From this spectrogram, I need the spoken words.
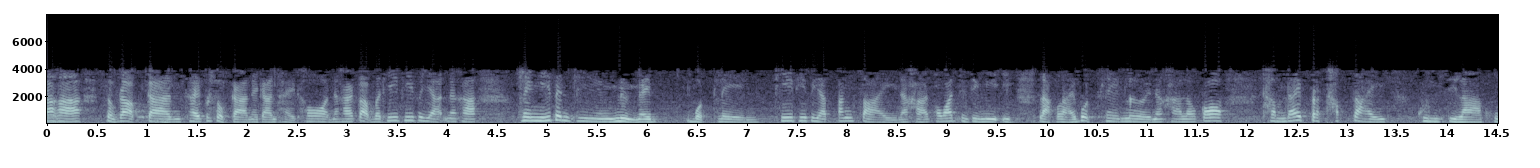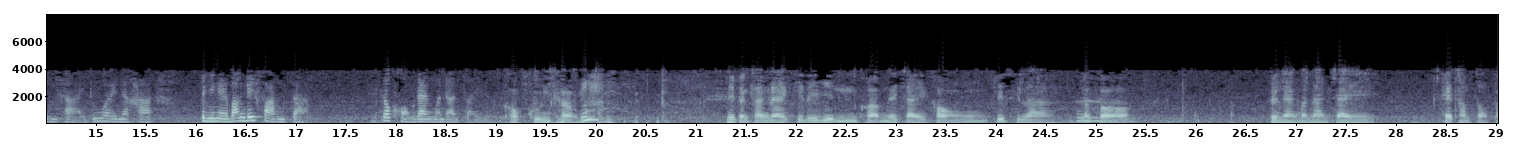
นะคะสำหรับการใช้ประสบการณ์ในการถ่ายทอดนะคะ กลับมาที่พี่พยัตนะคะ เพลงนี้เป็นเพลงหนึ่งในบทเพลงที่พี่พยัตตั้งใจนะคะ เพราะว่าจริงๆมีอีกหลากหลายบทเพลงเลยนะคะ แล้วก็ทำได้ประทับใจคุณศิลาคุมฉายด้วยนะคะ เป็นยังไงบ้างได้ฟังจากเจ้าของแรงบันดาลใจเลย ขอบคุณครับ นี่เป็นครั้งแรกที่ได้ยินความในใจของพิศิลา แล้วก็เป็นแรงบันดาลใจให้ทำต่อไป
